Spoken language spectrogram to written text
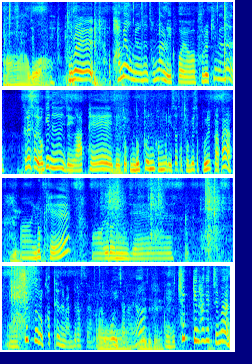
아, 이제, 우와. 네, 불을 밤에 오면은 정말로 예뻐요. 불을 켜면은 그래서 여기는 이제 이 앞에 이제 조금 높은 건물이 있어서 저기서 보일까봐 예. 어, 이렇게 어, 이런 이제 이 시스루 커튼을 만들었어요. 그럼 안 오, 보이잖아요. 네네네. 예, 춥긴 하겠지만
